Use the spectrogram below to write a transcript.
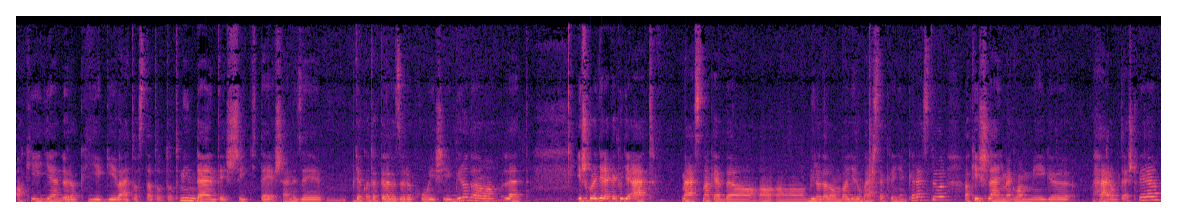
aki így ilyen örök jéggé változtatott ott mindent, és így teljesen ezért, gyakorlatilag tényleg az örök hó és jég birodalma lett, és akkor a gyerekek ugye át másznak ebbe a, a, a birodalomba egy ruhás szekrényen keresztül, a kislány meg van még három testvére,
